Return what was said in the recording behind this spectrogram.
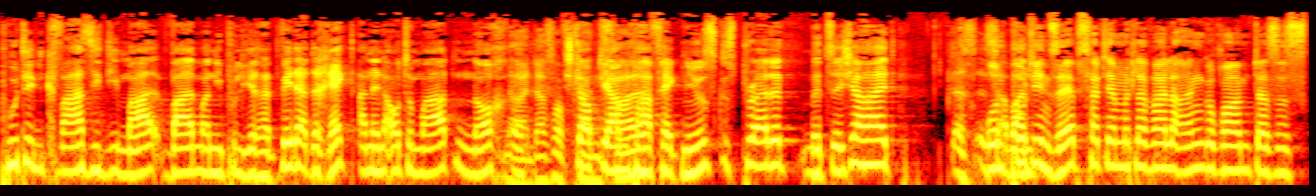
Putin quasi die Wahl manipuliert hat. Weder direkt an den Automaten noch. Nein, äh, das auf ich glaube, die haben ein Fall. paar Fake News gespreadet, mit Sicherheit. Das ist und aber Putin selbst hat ja mittlerweile angeräumt, dass es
